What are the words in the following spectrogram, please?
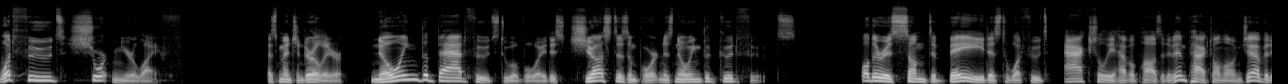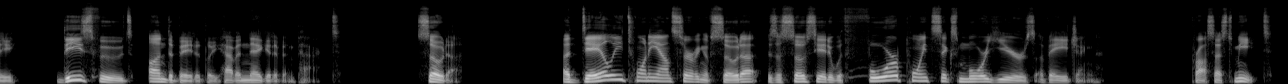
What foods shorten your life? As mentioned earlier, knowing the bad foods to avoid is just as important as knowing the good foods. While there is some debate as to what foods actually have a positive impact on longevity, these foods undebatedly have a negative impact. Soda. A daily 20 ounce serving of soda is associated with 4.6 more years of aging. Processed meat.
